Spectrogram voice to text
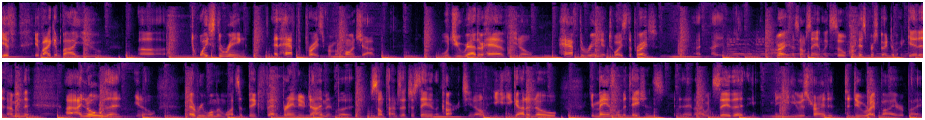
if if I can buy you uh, twice the ring at half the price from a pawn shop? Would you rather have you know half the ring at twice the price? I, I, right, that's what I'm saying. Like, so from his perspective, I get it. I mean, the, I, I know that you know every woman wants a big fat brand new diamond, but sometimes that just ain't in the cards. You know, you you got to know your man's limitations, and I would say that maybe he was trying to, to do right by her by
